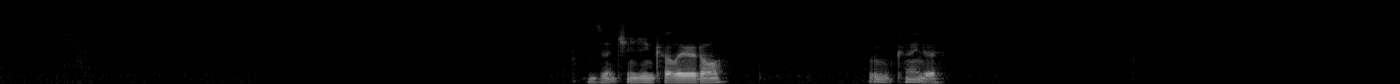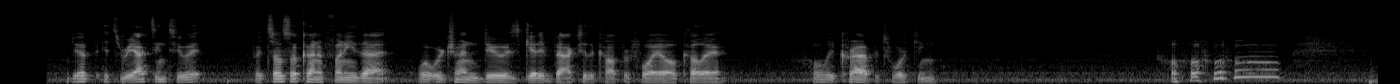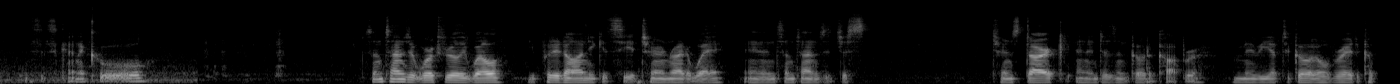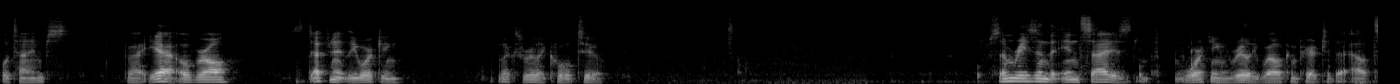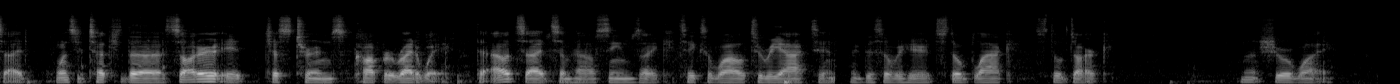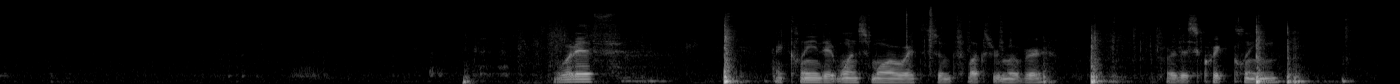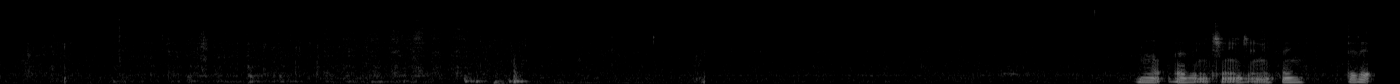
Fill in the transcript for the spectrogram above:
Is that changing color at all? Ooh, kinda. Yep, it's reacting to it. But it's also kind of funny that what we're trying to do is get it back to the copper foil color. Holy crap, it's working. this is kind of cool. Sometimes it works really well. You put it on, you can see it turn right away. And sometimes it just turns dark and it doesn't go to copper. Maybe you have to go over it a couple of times. But yeah, overall, it's definitely working. It looks really cool too. For some reason the inside is working really well compared to the outside. Once you touch the solder, it just turns copper right away. The outside somehow seems like it takes a while to react and like this over here, it's still black, still dark. I'm Not sure why. What if I cleaned it once more with some flux remover for this quick clean? No, that didn't change anything, did it?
